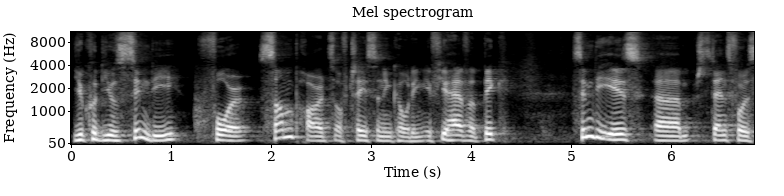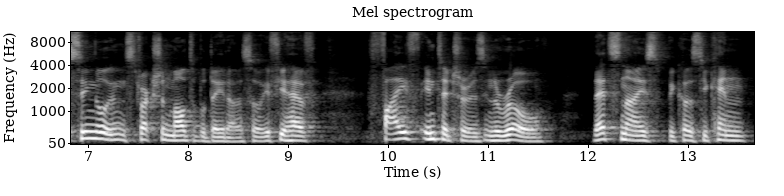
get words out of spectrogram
you could use SIMD for some parts of JSON encoding. If you have a big, SIMD is, um, stands for single instruction multiple data. So if you have five integers in a row, that's nice because you can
